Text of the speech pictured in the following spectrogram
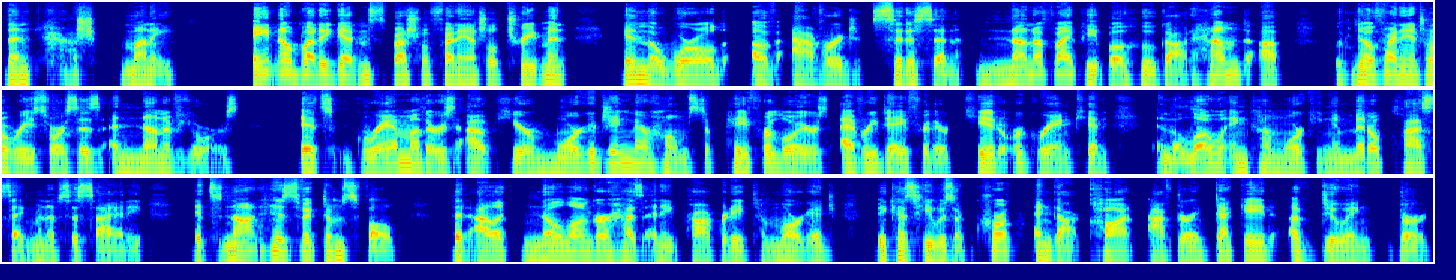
than cash money. Ain't nobody getting special financial treatment in the world of average citizen. None of my people who got hemmed up with no financial resources and none of yours. It's grandmothers out here mortgaging their homes to pay for lawyers every day for their kid or grandkid in the low income working and middle class segment of society. It's not his victim's fault that Alec no longer has any property to mortgage because he was a crook and got caught after a decade of doing dirt.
